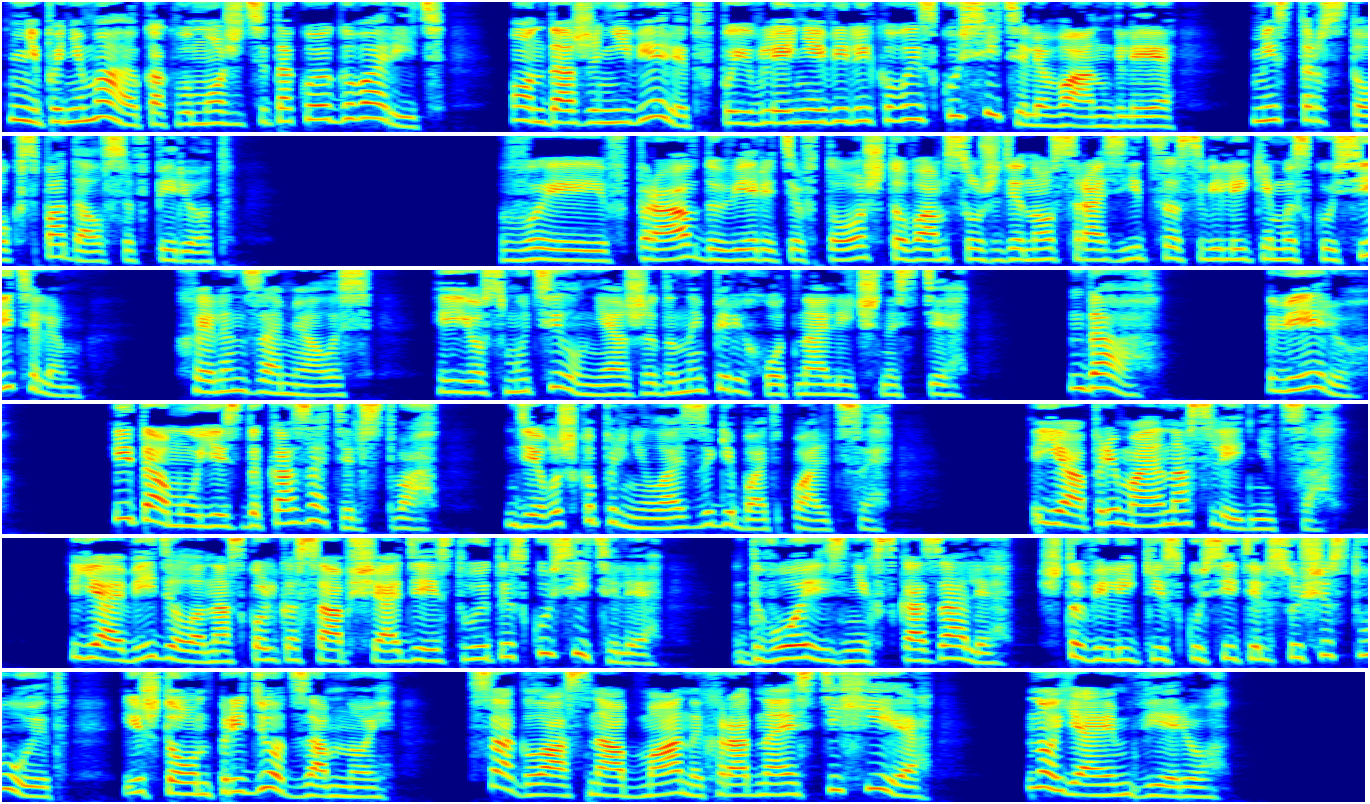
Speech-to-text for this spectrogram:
Не понимаю, как вы можете такое говорить. Он даже не верит в появление великого искусителя в Англии. Мистер Стокс подался вперед. «Вы вправду верите в то, что вам суждено сразиться с великим искусителем?» Хелен замялась. Ее смутил неожиданный переход на личности. «Да, верю. И тому есть доказательства». Девушка принялась загибать пальцы. «Я прямая наследница. Я видела, насколько сообща действуют искусители. Двое из них сказали, что великий искуситель существует и что он придет за мной. Согласно обман их родная стихия, но я им верю».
